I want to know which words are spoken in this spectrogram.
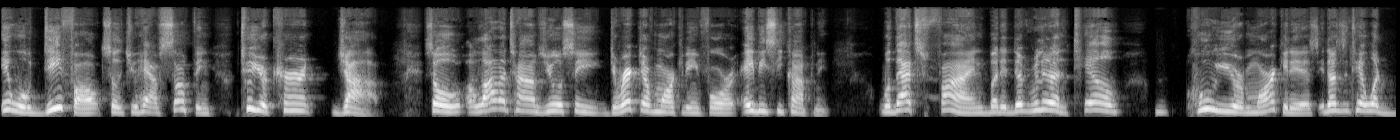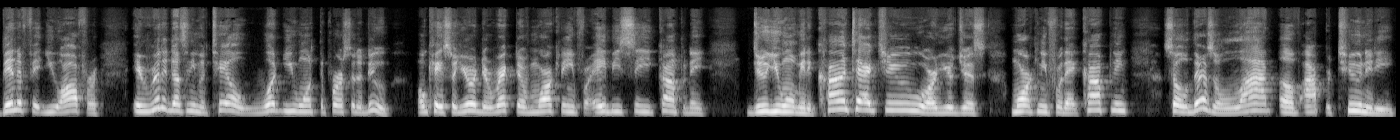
it will default so that you have something to your current job. So a lot of times you'll see director of marketing for ABC company. Well, that's fine, but it really doesn't tell who your market is. It doesn't tell what benefit you offer. It really doesn't even tell what you want the person to do. Okay, so you're a director of marketing for ABC company. Do you want me to contact you or you're just marketing for that company? So there's a lot of opportunity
